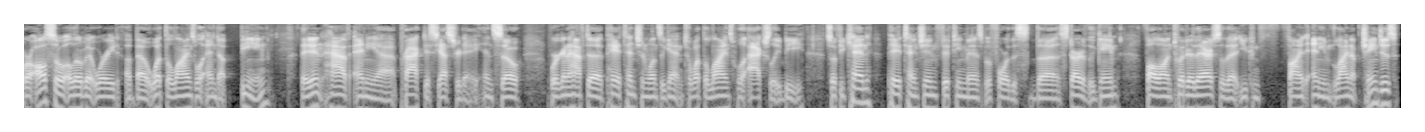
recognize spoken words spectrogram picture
we're also a little bit worried about what the lines will end up being. They didn't have any uh, practice yesterday, and so we're going to have to pay attention once again to what the lines will actually be. So if you can, pay attention 15 minutes before the start of the game. Follow on Twitter there so that you can find any lineup changes.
